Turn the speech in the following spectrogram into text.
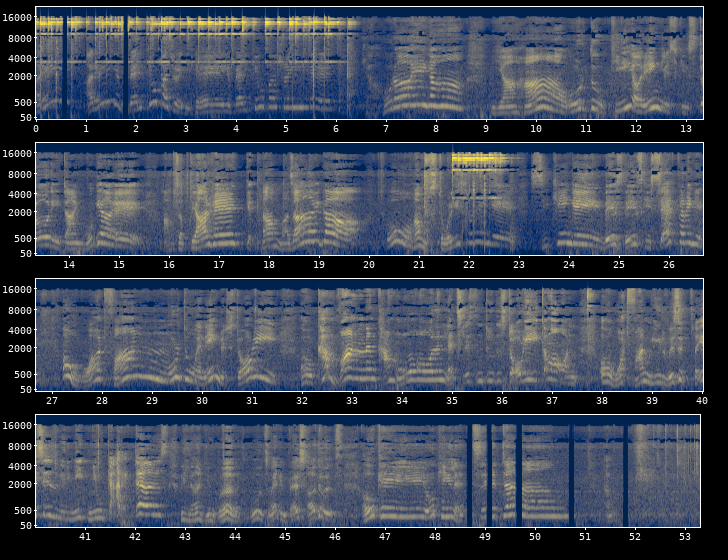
अरे अरे, ये बेल क्यों बज रही है? ये बेल क्यों बज रही है? क्या हो रहा है यहाँ? यहाँ उर्दू की और इंग्लिश की स्टोरी टाइम हो गया है। आप सब तैयार हैं, कितना मज़ा आएगा। तो हम स्टोरी सुनेंगे, सीखेंगे देश देश की सैर करेंगे। ओ what fun! Urdu and English story. Oh, come one and come all and let's listen to the story. Come on. Oh, what fun. We'll visit places, we'll meet new characters, we'll learn new words also and impress others. Okay, okay, let's sit down.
